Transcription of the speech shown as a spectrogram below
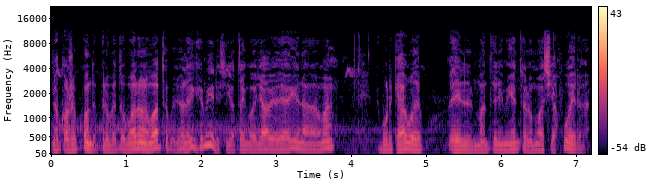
no corresponde, pero me tomaron los datos, pues yo le dije, mire, si yo tengo llave de ahí nada más, porque hago de- el mantenimiento nomás hacia afuera,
